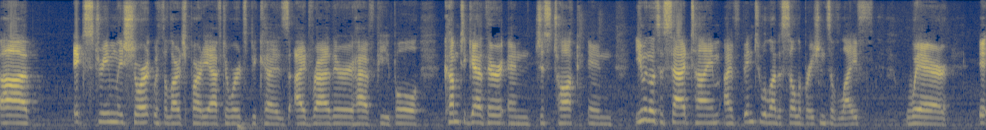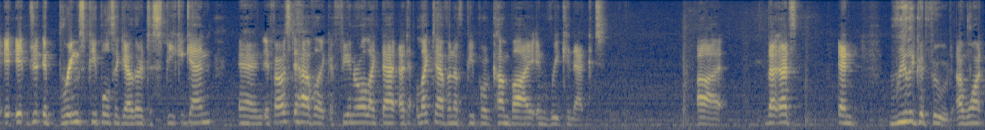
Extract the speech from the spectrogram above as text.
Uh, extremely short with a large party afterwards because I'd rather have people come together and just talk. And even though it's a sad time, I've been to a lot of celebrations of life where it, it, it, it brings people together to speak again. And if I was to have like a funeral like that, I'd like to have enough people come by and reconnect. Uh, that, that's and really good food. I want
